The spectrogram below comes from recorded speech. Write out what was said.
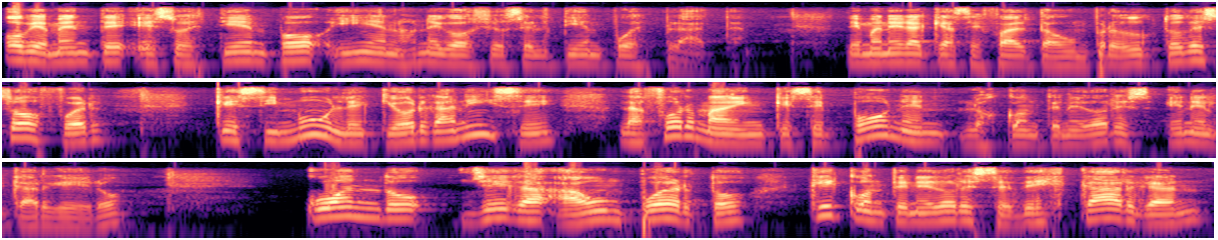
Obviamente eso es tiempo y en los negocios el tiempo es plata. De manera que hace falta un producto de software que simule, que organice la forma en que se ponen los contenedores en el carguero, cuando llega a un puerto, qué contenedores se descargan,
